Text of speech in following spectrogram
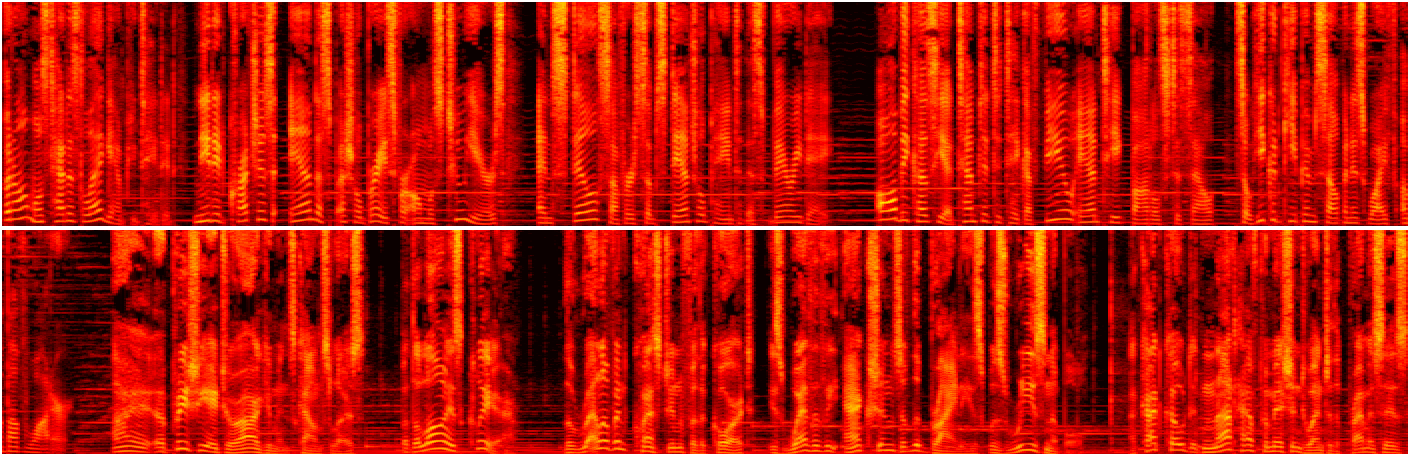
but almost had his leg amputated, needed crutches and a special brace for almost two years, and still suffers substantial pain to this very day. All because he attempted to take a few antique bottles to sell so he could keep himself and his wife above water. I appreciate your arguments, counselors, but the law is clear. The relevant question for the court is whether the actions of the Brineys was reasonable. Akatko did not have permission to enter the premises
